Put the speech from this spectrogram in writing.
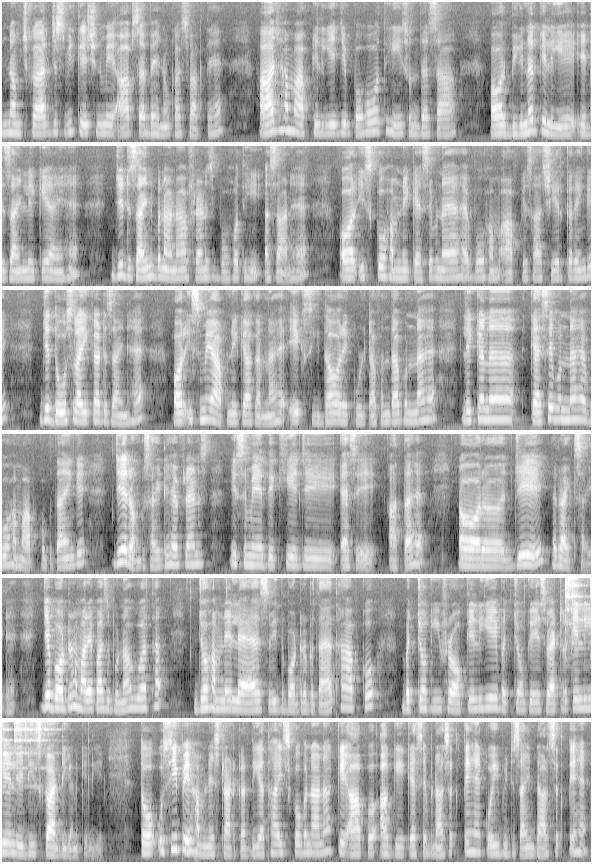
नमस्कार, जसवीर क्रिएशन में आप सब बहनों का स्वागत है। आज हम आपके लिए जो बहुत ही सुंदर सा और बिगनर के लिए ये डिज़ाइन लेके आए हैं। ये डिज़ाइन बनाना फ्रेंड्स बहुत ही आसान है और इसको हमने कैसे बनाया है वो हम आपके साथ शेयर करेंगे। ये दो सिलाई का डिज़ाइन है और इसमें आपने क्या करना है, एक सीधा और एक उल्टा फंदा बुनना है। लेकिन कैसे बुनना है वो हम आपको बताएँगे। ये रॉन्ग साइड है फ्रेंड्स इसमें देखिए जे ऐसे आता है और जे राइट साइड है। ये बॉर्डर हमारे पास बुना हुआ था, जो हमने लेस विद बॉर्डर बताया था आपको, बच्चों की फ़्रॉक के लिए, बच्चों के स्वेटर के लिए लेडीज़ कार्डिगन के लिए। तो उसी पे हमने स्टार्ट कर दिया था इसको बनाना कि आप आगे कैसे बना सकते हैं, कोई भी डिज़ाइन डाल सकते हैं।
